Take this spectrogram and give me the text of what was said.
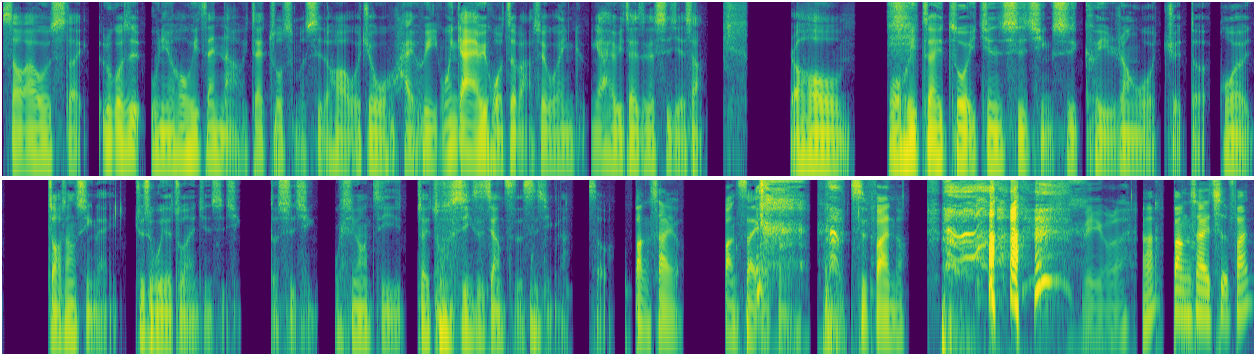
So I was like，如果是五年后会在哪，会在做什么事的话，我觉得我还会，我应该还会活着吧，所以我应应该还会在这个世界上。然后。我会在做一件事情，是可以让我觉得我早上醒来就是为了做那件事情。的事情。我希望自己在做的事情是这样子的事情啊。So，棒赛哦，棒赛啊，吃饭哦，没有了啊，棒赛吃饭，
